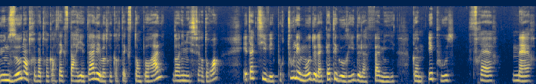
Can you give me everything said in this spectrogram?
Une zone entre votre cortex pariétal et votre cortex temporal, dans l'hémisphère droit, est activée pour tous les mots de la catégorie de la famille, comme épouse, frère, mère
